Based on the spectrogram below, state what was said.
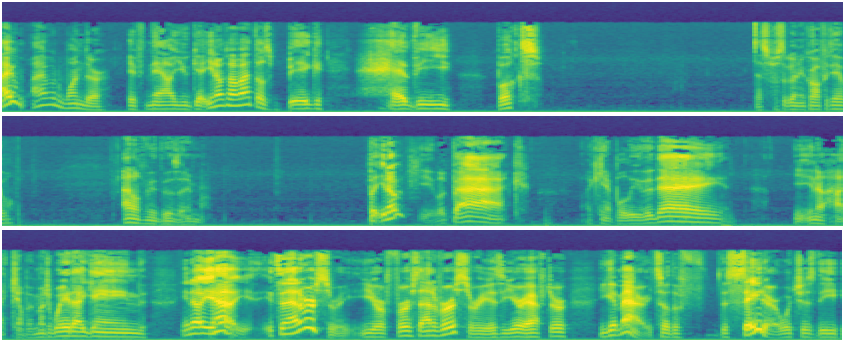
I, I would wonder if now you get you know what I'm talking about those big heavy books that's supposed to go on your coffee table. I don't think they do those anymore. But you know, you look back. I can't believe the day you know, I can't believe how much weight I gained. You know, yeah, it's an anniversary. Your first anniversary is a year after you get married. So the the seder, which is the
